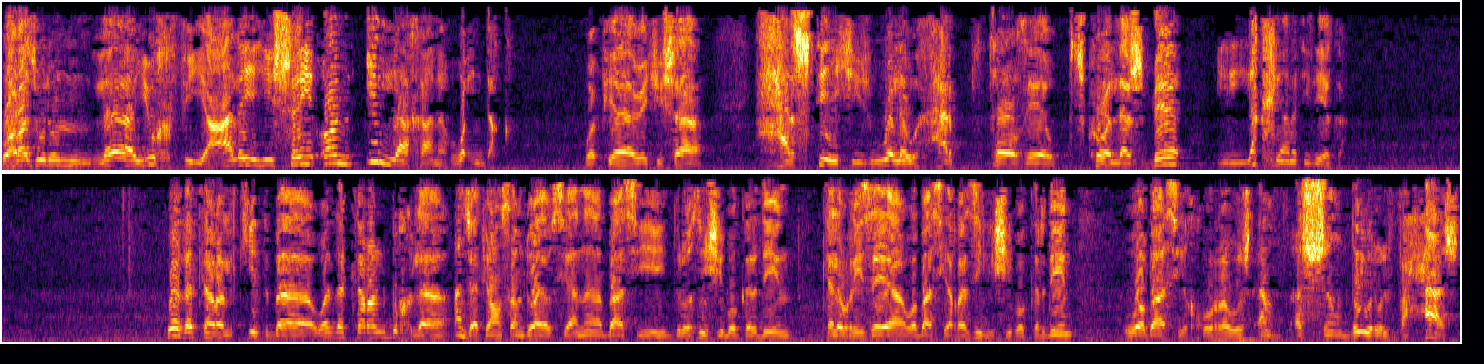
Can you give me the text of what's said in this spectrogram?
ورجل لا يخفي عليه شيء إلا خانه وإن دق. وبياوێکی شا هەر شتێکی وەلو هەر تۆزێ و چکۆ لەش بێ لە خیانەتی دەیەکە. وذكر الكذب وذكر البخل. أنجا في عنصم دعاء وسيانا باسي دروزنشي بو كردين كلو ريزيا وباسي الرزيلشي بو كردين وباسي خروجت أم الشنظير الفحاش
